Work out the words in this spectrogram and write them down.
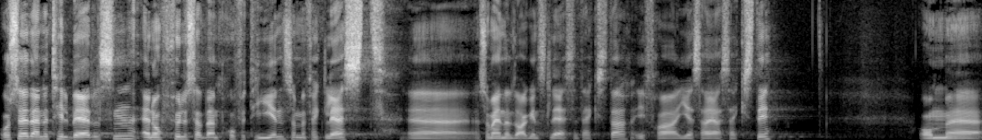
Og så er denne tilbedelsen en oppfyllelse av den profetien som vi fikk lest eh, som en av dagens lesetekster fra Jesaja 60, om eh,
